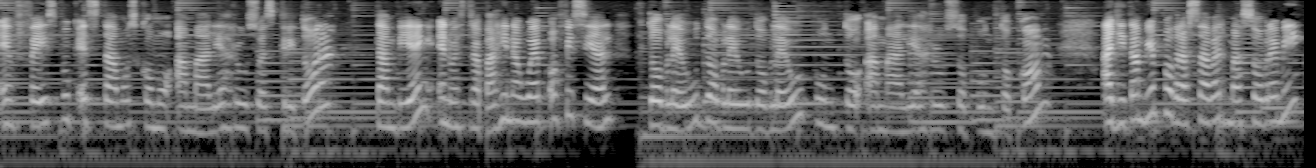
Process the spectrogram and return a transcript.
En Facebook estamos como Amalia Russo Escritora. También en nuestra página web oficial www.amaliarusso.com. Allí también podrás saber más sobre mí,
